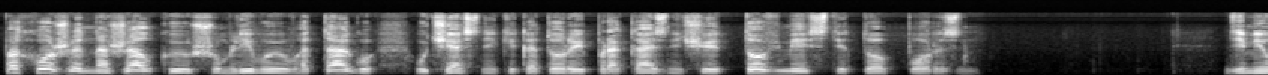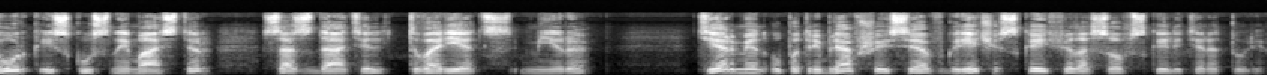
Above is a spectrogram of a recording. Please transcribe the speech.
похожи на жалкую шумливую ватагу, участники которой проказничают то вместе, то порознь. Демиург — искусный мастер, создатель, творец мира, термин, употреблявшийся в греческой философской литературе.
